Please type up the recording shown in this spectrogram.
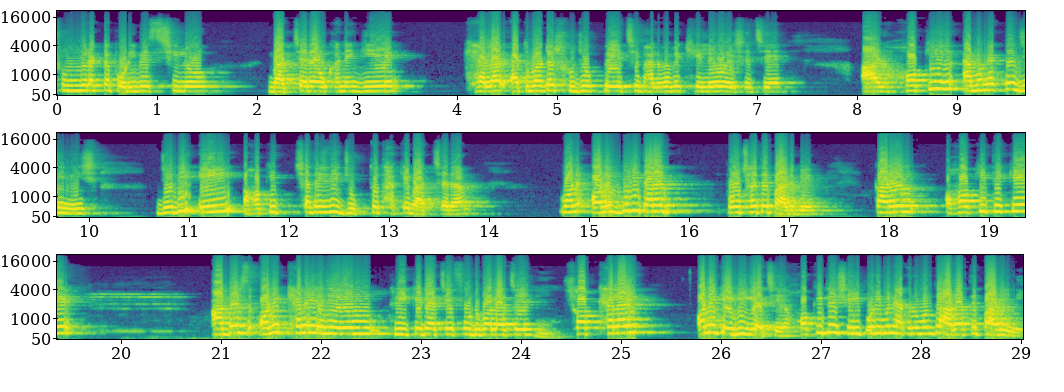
সুন্দর একটা পরিবেশ ছিল। বাচ্চারা ওখানে গিয়ে খেলার এত বড় একটা সুযোগ পেয়েছে, ভালোভাবে খেলেও এসেছে। আর হকি এমন একটা জিনিস, যদি এই হকির সাথে যদি যুক্ত থাকে বাচ্চারা মানে অনেক তারা পৌঁছাতে পারবে। কারণ হকি থেকে আদার্স অনেক খেলাই আছে যেরকম ক্রিকেট আছে ফুটবল আছে সব খেলাই অনেক এগিয়ে গেছে। হকিটা সেই পরিমাণে এখনও পর্যন্ত আগাতে পারিনি।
